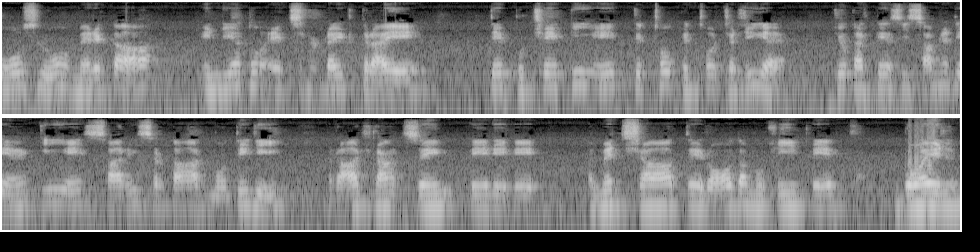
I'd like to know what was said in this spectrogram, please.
ਉਸ ਨੂੰ ਅਮਰੀਕਾ ਇੰਡੀਆ ਤੋਂ ਐਕਸਟ੍ਰੈਡਾਈਟ ਕਰਾਏ ਤੇ ਪੁੱਛੇ ਕਿ ਇਹ ਕਿੱਥੋਂ ਕਿੱਥੋਂ ਚੱਲੀ ਹੈ। ਕਿਉਂ ਕਰਕੇ ਅਸੀਂ ਸਮਝਦੇ ਹਾਂ ਕਿ ਇਹ ਸਾਰੀ ਸਰਕਾਰ ਮੋਦੀ ਦੀ, ਰਾਜਨਾਥ ਸਿੰਘ, ਫਿਰ ਇਹ ਅਮਿਤ ਸ਼ਾਹ ਤੇ ਰੌ ਦਾ ਮੁਖੀ, ਫਿਰ ਗੋਇਲ,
